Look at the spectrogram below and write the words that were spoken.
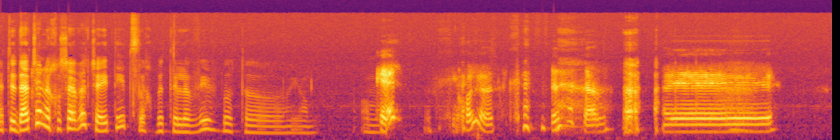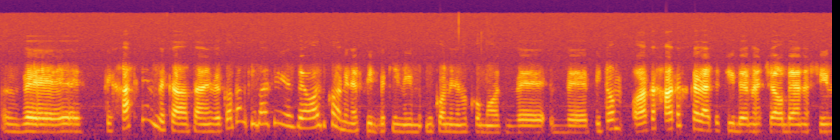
את יודעת שאני חושבת שהייתי אצלך בתל אביב באותו יום. כן? יכול להיות. זה מצב. שיחקתי עם זה כמה פעמים, וכל פעם קיבלתי איזה עוד כל מיני פידבקים מכל מיני מקומות, ו- ופתאום רק אחר כך קלטתי באמת שהרבה אנשים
